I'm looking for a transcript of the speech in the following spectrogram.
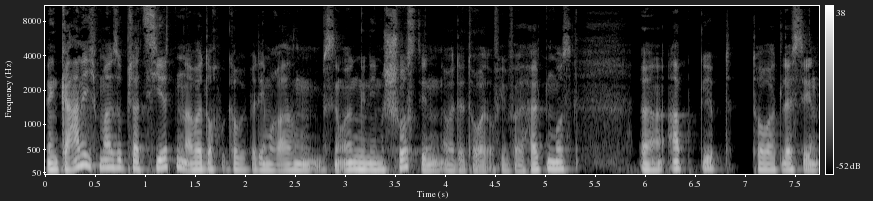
einen gar nicht mal so platzierten, aber doch, glaube ich, bei dem Rasen ein bisschen unangenehmen Schuss, den aber der Torwart auf jeden Fall halten muss, äh, abgibt. Torwart lässt ihn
